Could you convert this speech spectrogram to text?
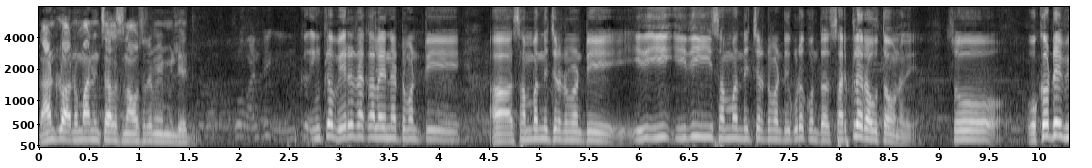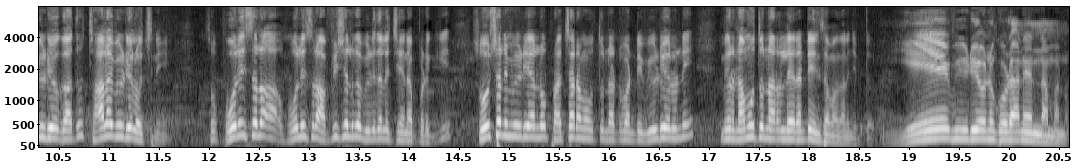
దాంట్లో అనుమానించాల్సిన అవసరం ఏమీ లేదు. ఇంకా ఇంకా వేరే రకాలైనటువంటి సంబంధించినటువంటి ఇది ఇది సంబంధించినటువంటిది కూడా కొంత సర్క్యులర్ అవుతూ ఉన్నది. సో ఒకటే వీడియో కాదు చాలా వీడియోలు వచ్చినాయి. సో పోలీసుల పోలీసులు అఫీషియల్గా విడుదల చేయనప్పటికీ సోషల్ మీడియాలో ప్రచారం అవుతున్నటువంటి వీడియోలని మీరు నమ్ముతున్నారా లేదంటే ఏం సమాధానం చెప్తారు? ఏ వీడియోను కూడా నేను నమ్మను.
